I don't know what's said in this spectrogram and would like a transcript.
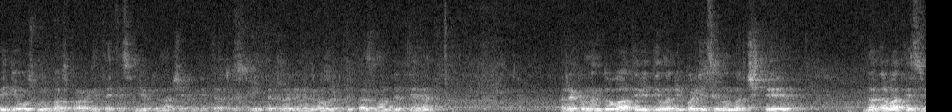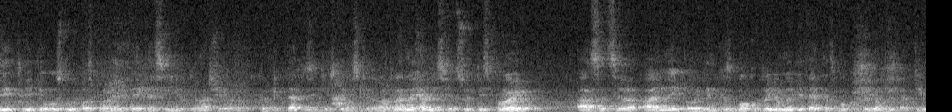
відділу служби у справах дітей та сім'ї виконавчого комітету звіти про рівень розвитку та знам дитини, рекомендувати відділенню поліції номер 4 надавати звіт відділу служби справ дітей та сім'ї виконавчого комітету Зінківської міської ради про наявність відсутність проявів асоціальної поведінки з боку прийомних дітей та з боку прийомних батьків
